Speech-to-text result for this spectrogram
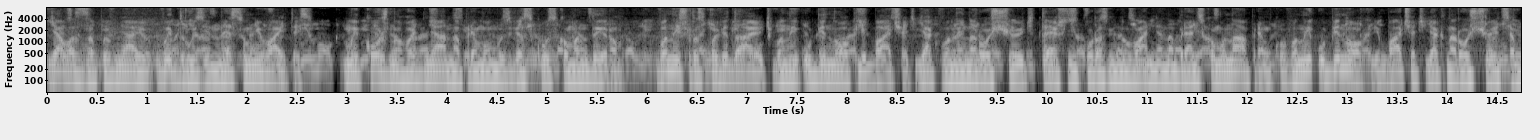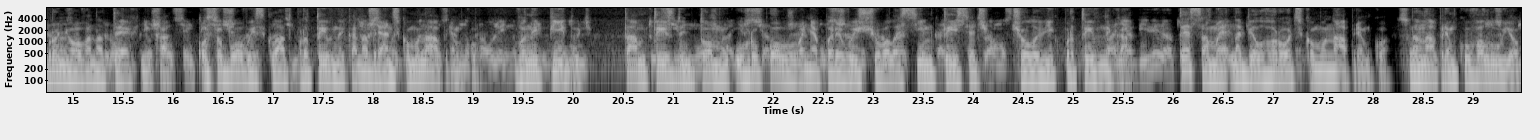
я вас запевняю, ви, друзі, не сумнівайтесь. Ми кожного дня на прямому зв'язку з командиром. Вони ж розповідають, вони у біноклі бачать, як вони нарощують техніку розмінування на брянському напрямку. Вони у біноклі бачать, як нарощується броньована техніка, особовий склад противника на брянському напрямку. Вони підуть. Там тиждень тому угруповування перевищувало 7 тисяч чоловік противника. Те саме на білгородському напрямку, на напрямку Валуйок.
